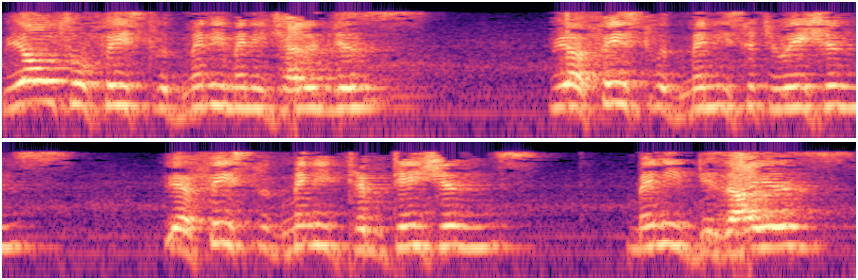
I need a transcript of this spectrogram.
We are also faced with many, many challenges. We are faced with many situations. We are faced with many temptations, many desires.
